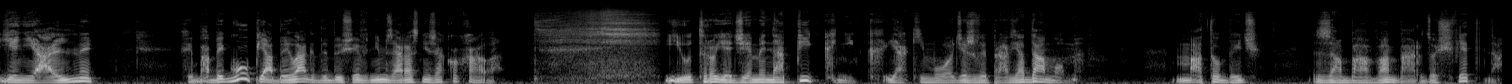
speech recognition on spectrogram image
genialny. Chyba by głupia była, gdyby się w nim zaraz nie zakochała. Jutro jedziemy na piknik, jaki młodzież wyprawia damom. Ma to być zabawa bardzo świetna.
